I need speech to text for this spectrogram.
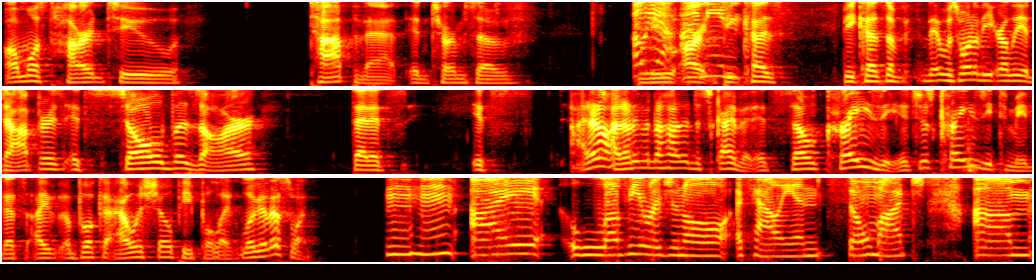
almost hard to top that in terms of Oh new yeah, art I mean, because because of it was one of the early adopters. It's so bizarre that it's it's I don't know. I don't even know how to describe it. It's so crazy. It's just crazy to me. That's I, a book I always show people. Like, look at this one. I love the original Italian so much. Um,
